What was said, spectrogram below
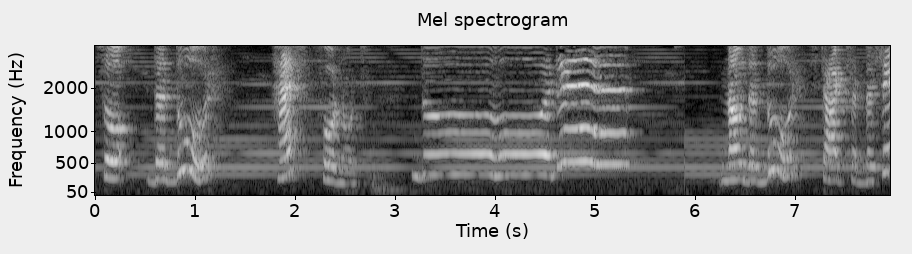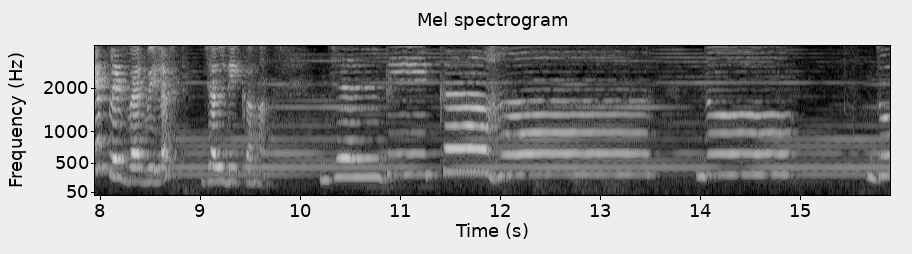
So the dur has four notes. Now the dur starts at the same place where we left. Jaldi kaha. Jaldi kaha. Do, do,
